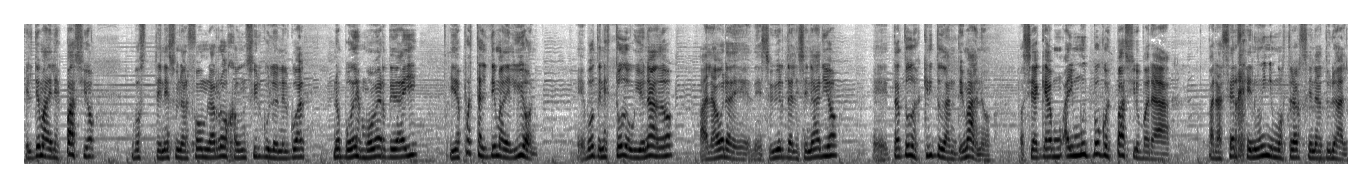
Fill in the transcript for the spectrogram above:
El tema del espacio, vos tenés una alfombra roja, un círculo en el cual no podés moverte de ahí. Y después está el tema del guion. Eh, vos tenés todo guionado a la hora de, de subirte al escenario. eh, está todo escrito de antemano. O sea que hay muy poco espacio para, para ser genuino y mostrarse natural.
